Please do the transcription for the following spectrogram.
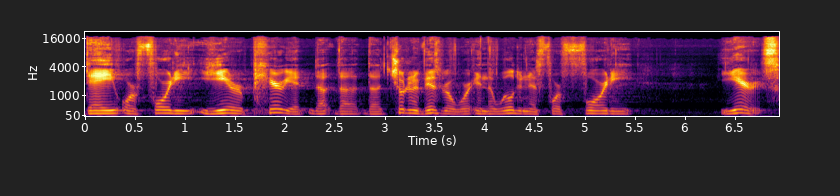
day or 40 year period, the, the, the children of Israel were in the wilderness for 40 years.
